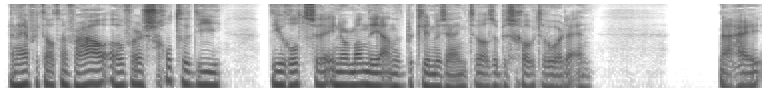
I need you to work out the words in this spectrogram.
En hij vertelt een verhaal over Schotten die die rotsen in Normandië aan het beklimmen zijn terwijl ze beschoten worden. En nou, hij,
